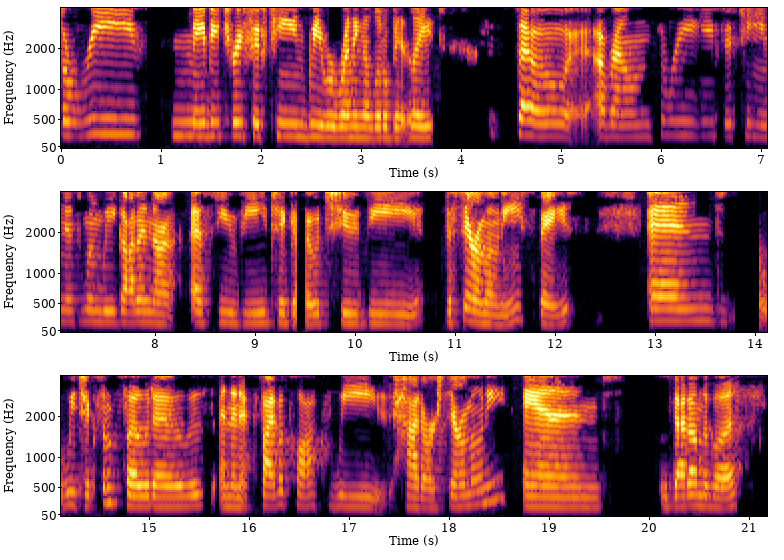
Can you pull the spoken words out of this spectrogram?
3 maybe 315 we were running a little bit late. So around 315 is when we got in our SUV to go to the the ceremony space. And we took some photos. And then at five o'clock we had our ceremony. And we got on the bus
